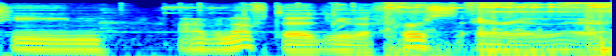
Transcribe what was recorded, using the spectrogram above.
17. I have enough to do the first area there.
